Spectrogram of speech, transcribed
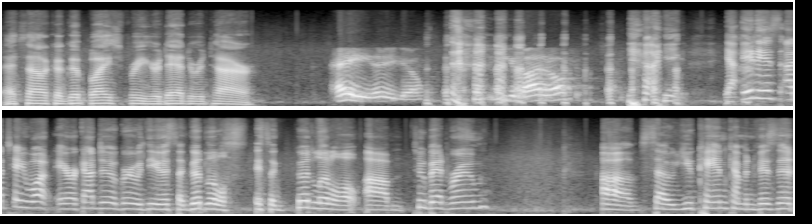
that sounds like a good place for your dad to retire. Hey, there you go. you can buy it at auction. yeah, yeah, it is. I tell you what, Eric, I do agree with you. It's a good little. It's a good little um, two bedroom. Uh, so you can come and visit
